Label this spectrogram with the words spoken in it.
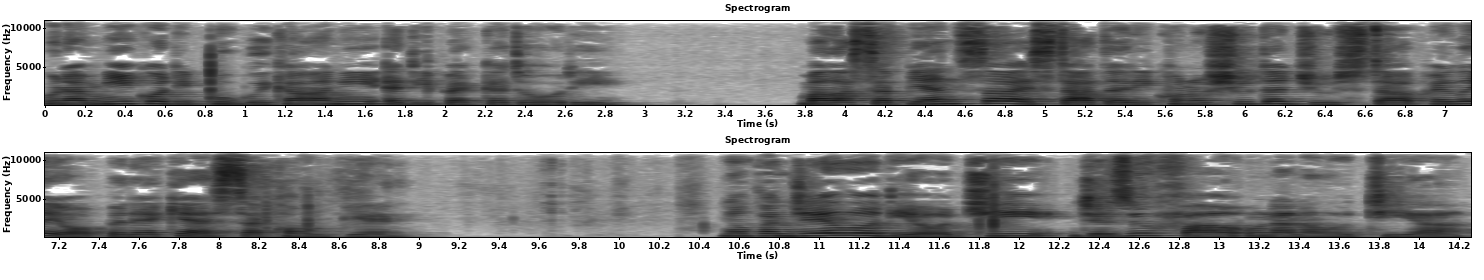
un amico di pubblicani e di peccatori. Ma la sapienza è stata riconosciuta giusta per le opere che essa compie. Nel Vangelo di oggi Gesù fa un'analogia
